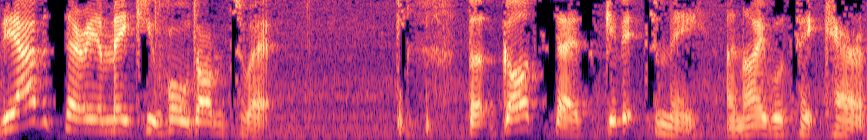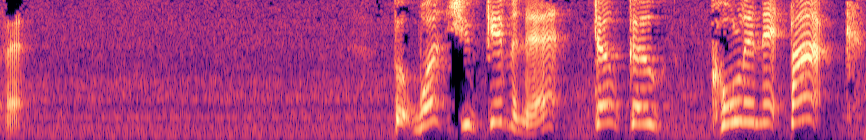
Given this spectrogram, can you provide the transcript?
The adversary will make you hold on to it. But God says, Give it to me and I will take care of it. But once you've given it, don't go calling it back.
